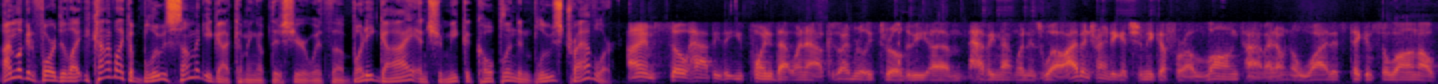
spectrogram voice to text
I'm looking forward to like kind of like a blues summit you got coming up this year with uh, Buddy Guy and Shemekia Copeland and Blues Traveler. I am so happy that you pointed that one out because I'm really thrilled to be um, having that one as well. I've been trying to get Shemekia for a long time. I don't know why that's taken so long. I'll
